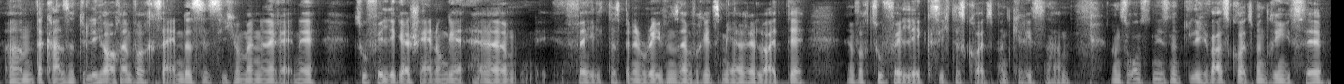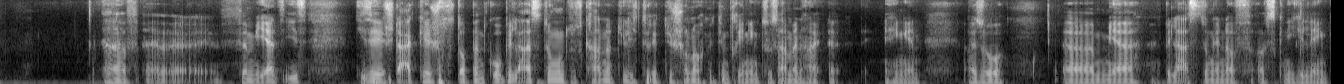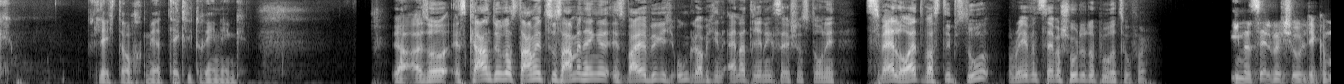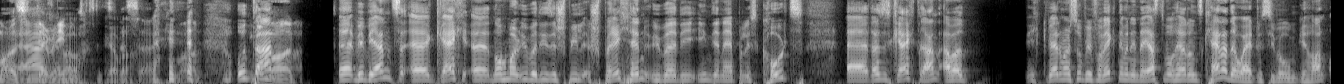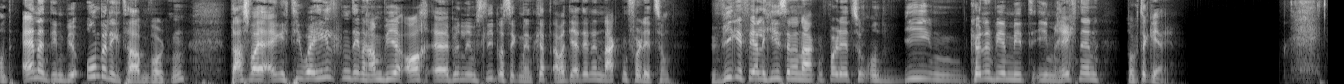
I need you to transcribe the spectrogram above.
Ähm, da kann es natürlich auch einfach sein, dass es sich um eine reine zufällige Erscheinung äh, verhält, dass bei den Ravens einfach jetzt mehrere Leute einfach zufällig sich das Kreuzband gerissen haben. Ansonsten ist natürlich, was Kreuzbandrisse äh, äh, vermehrt ist, diese starke Stop-and-Go-Belastung und das kann natürlich theoretisch schon auch mit dem Training zusammenhängen. Also äh, mehr Belastungen auf, aufs Kniegelenk, vielleicht auch mehr Tackle-Training. Ja, also es kann durchaus damit zusammenhängen. Es war ja wirklich unglaublich in einer Trainingssession, Stoney, zwei Leute. Was tippst du? Ravens selber schuld oder purer Zufall? Immer selber schuld, komm on, Ja, der Ravens. auch, Das, äh, come on. Und Come dann, on. äh, wir werden äh, gleich äh, nochmal über dieses Spiel sprechen, über die Indianapolis Colts. Äh, das ist gleich dran, aber ich werde mal so viel vorwegnehmen. In der ersten Woche hat uns keiner der Wide Receiver umgehauen und einen, den wir unbedingt haben wollten, das war ja eigentlich T.Y. Hilton, den haben wir auch äh, ein bisschen im Sleeper-Segment gehabt, aber der hat eine Nackenverletzung. Wie gefährlich ist eine Nackenverletzung und wie mh, können wir mit ihm rechnen? Dr. Gary.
